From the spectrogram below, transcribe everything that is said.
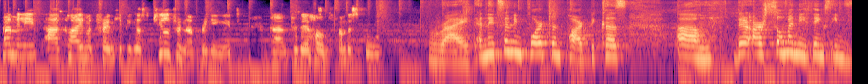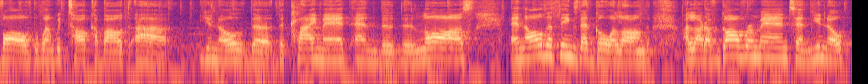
families are climate friendly because children are bringing it um, to their homes from the school. Right, and it's an important part because um, there are so many things involved when we talk about uh, you know, the, the climate and the, the laws and all the things that go along, a lot of government and, you know,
